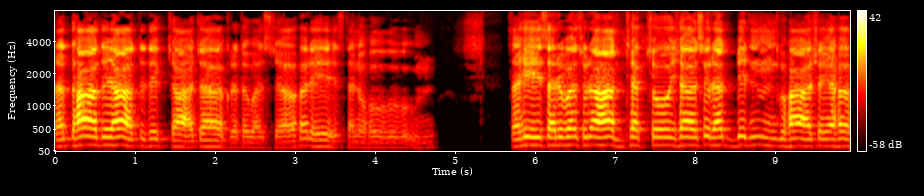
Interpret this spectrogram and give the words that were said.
श्रद्धा दया तितिक्षा च कृतवश्च हरेस्तनुः। स हि सर्वसुराध्यक्षो ह्यसुरद्भिन्गुहाशयः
